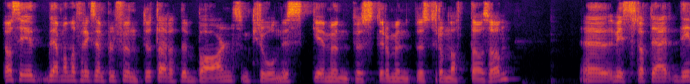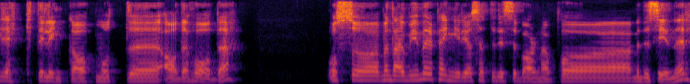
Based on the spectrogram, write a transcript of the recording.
La oss si Det man har for funnet ut, er at det er barn som kronisk munnpuster og munnpuster om natta og sånn viser at det er direkte linka opp mot eh, ADHD. Også, men det er jo mye mer penger i å sette disse barna på medisiner.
